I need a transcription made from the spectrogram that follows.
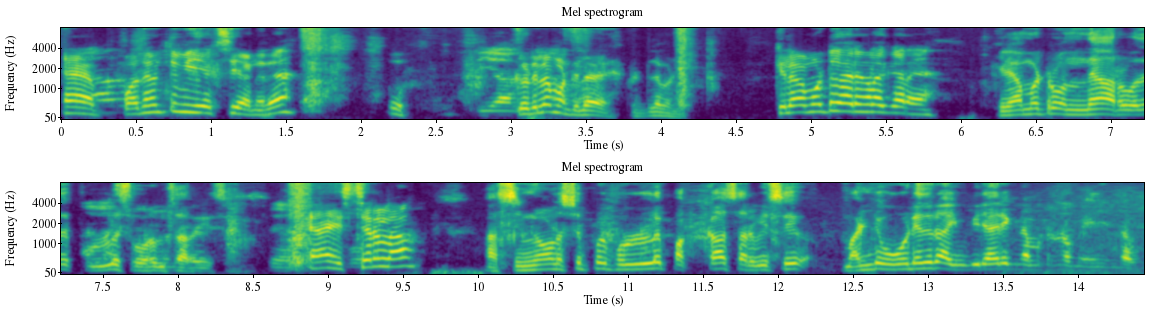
ഏഹ് പതിനെട്ട് വി എക്സ് ആണ് അല്ലേ? കിടിലം വണ്ടി അല്ലേ കിട്ടില്ല വണ്ടി കിലോമീറ്റർ കാര്യങ്ങളൊക്കെ അറിയാം കിലോമീറ്റർ ഒന്നേ അറുപത് ഫുള്ള് ഷോറൂം സർവീസ് ഇഷ്ടമല്ല ആ സിംഗ് ഓണർഷിപ്പ് ഫുള്ള് പക്കാ സർവീസ് വണ്ടി ഓടിയത് ഒരു അമ്പതിനായിരം കിലോമീറ്റർ മെയിൻ ഉണ്ടാവും.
